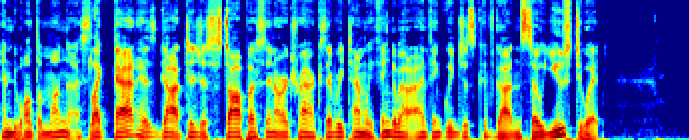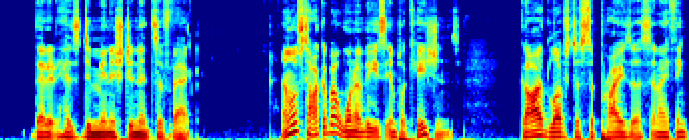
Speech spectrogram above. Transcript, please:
and dwelt among us. Like that has got to just stop us in our tracks every time we think about it. I think we just have gotten so used to it that it has diminished in its effect. And let's talk about one of these implications. God loves to surprise us, and I think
